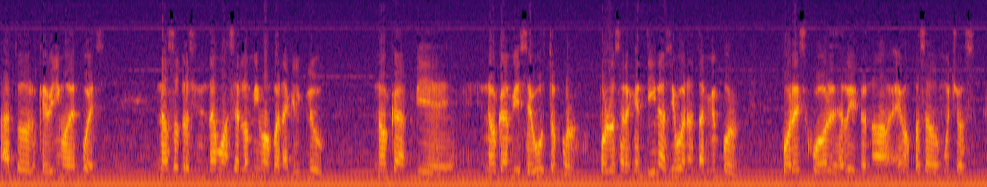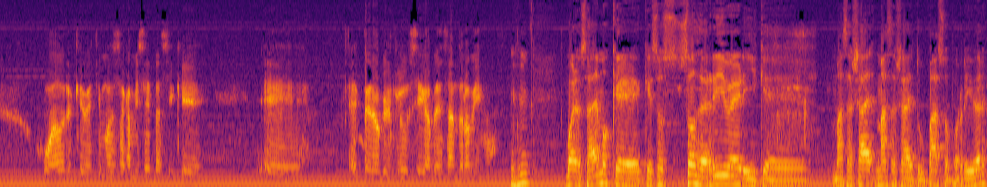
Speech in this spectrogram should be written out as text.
a todos los que venimos después. Nosotros intentamos hacer lo mismo para que el club no cambie, no cambie ese gusto por, por los argentinos y bueno, también por, por esos jugadores de River. ¿no? Hemos pasado muchos jugadores que vestimos esa camiseta, así que eh, espero que el club siga pensando lo mismo. Bueno, sabemos que, que sos, sos de River y que más allá, más allá de tu paso por River,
